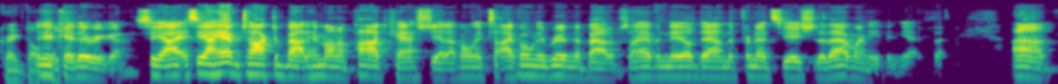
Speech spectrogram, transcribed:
Greg Dulcich. Okay, there we go. See, I see. I haven't talked about him on a podcast yet. I've only I've only written about him, so I haven't nailed down the pronunciation of that one even yet. But um,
